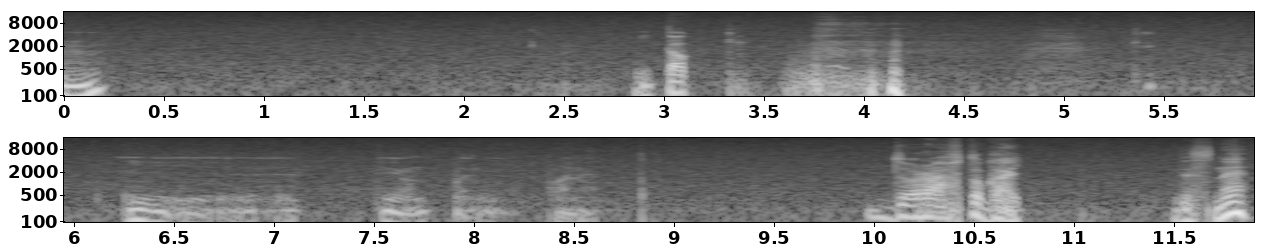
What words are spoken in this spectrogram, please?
んいたっけえー、ディオンタニーバーネット。ドラフト外ですね。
